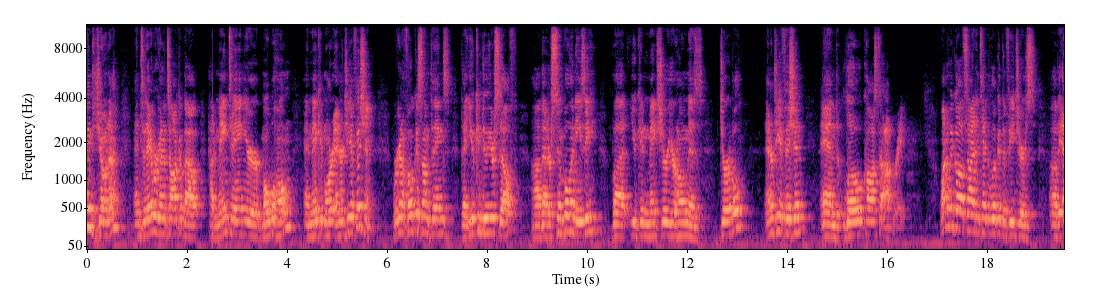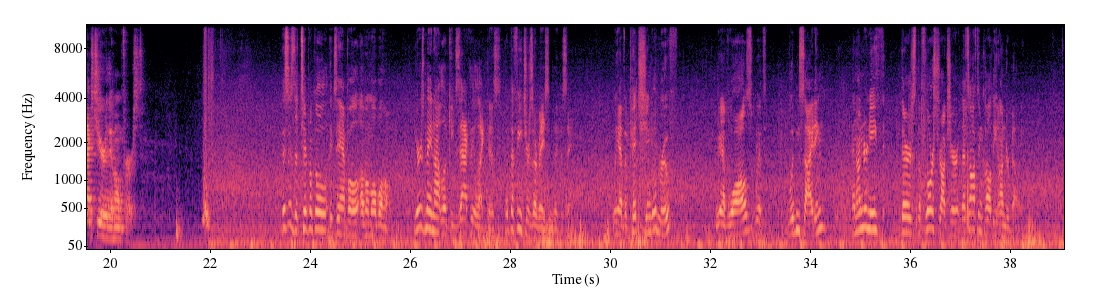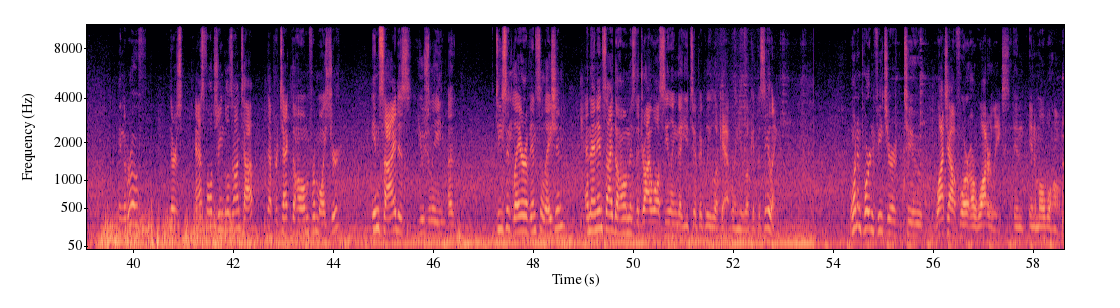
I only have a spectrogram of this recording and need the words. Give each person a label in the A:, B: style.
A: name's Jonah, and today we're going to talk about how to maintain your mobile home and make it more energy efficient. We're going to focus on things that you can do yourself uh, that are simple and easy, but you can make sure your home is durable, energy efficient, and low cost to operate. Why don't we go outside and take a look at the features of the exterior of the home first. This is a typical example of a mobile home. Yours may not look exactly like this, but the features are basically the same. We have a pitched shingled roof, we have walls with wooden siding, and underneath there's the floor structure that's often called the underbelly. In the roof, there's asphalt shingles on top that protect the home from moisture. Inside is usually a decent layer of insulation, and then inside the home is the drywall ceiling that you typically look at when you look at the ceiling. One important feature to watch out for are water leaks in, in a mobile home.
